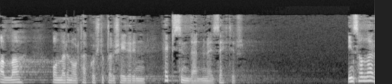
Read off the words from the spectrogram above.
Allah, onların ortak koştukları şeylerin hepsinden münezzehtir. İnsanlar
